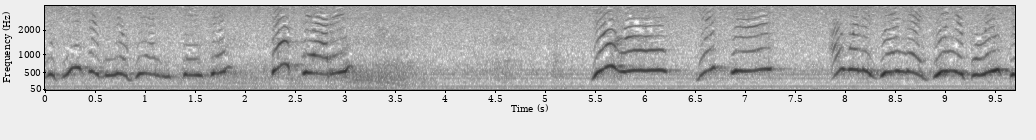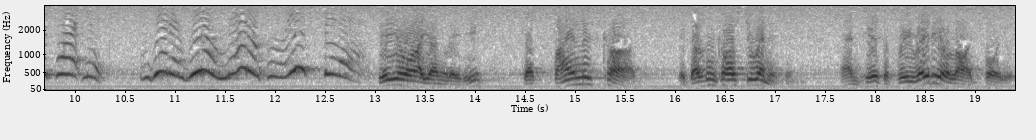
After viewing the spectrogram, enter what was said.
Well, here's the Rio Grande station. Stop, Daddy. Yoo-hoo! Mister! I want to join that junior police department and get a real metal police badge. Here you are, young lady. Just sign this card. It doesn't cost you anything. And here's a free radio log for you.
